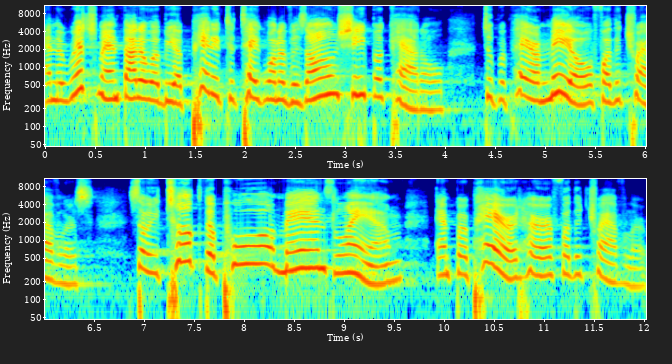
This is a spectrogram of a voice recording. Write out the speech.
and the rich man thought it would be a pity to take one of his own sheep or cattle to prepare a meal for the travelers. So he took the poor man's lamb and prepared her for the traveler.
